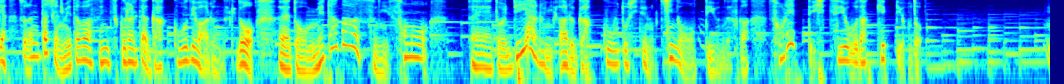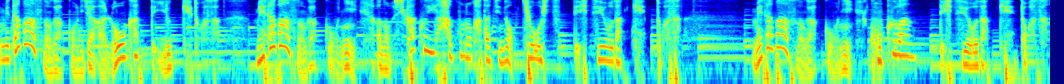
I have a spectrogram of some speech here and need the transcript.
いや、それは確かにメタバースに作られた学校ではあるんだけど、えっ、ー、と、メタバースにその、えっ、ー、と、リアルにある学校としての機能っていうんですか、それって必要だっけっていうこと。メタバースの学校にじゃあ廊下っているっけとかさ、メタバースの学校にあの四角い箱の形の教室って必要だっけとかさ、メタバースの学校に黒板って必要だっけとかさ、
